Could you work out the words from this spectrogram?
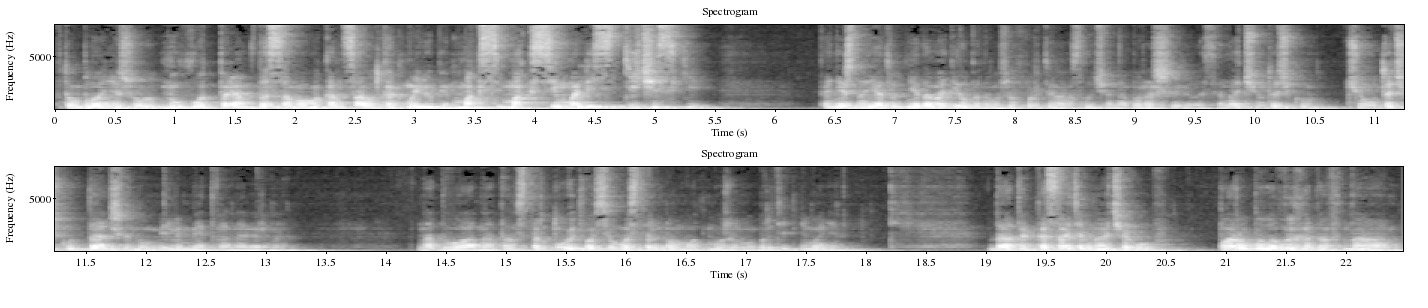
В том плане, что ну вот прям до самого конца, вот как мы любим, максим, максималистически. Конечно, я тут не доводил, потому что в противном случае она бы расширилась. Она чуточку, чуточку дальше, ну миллиметра, наверное на 2 она там стартует, во всем остальном вот можем обратить внимание. Да, так касательно очагов. Пару было выходов на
